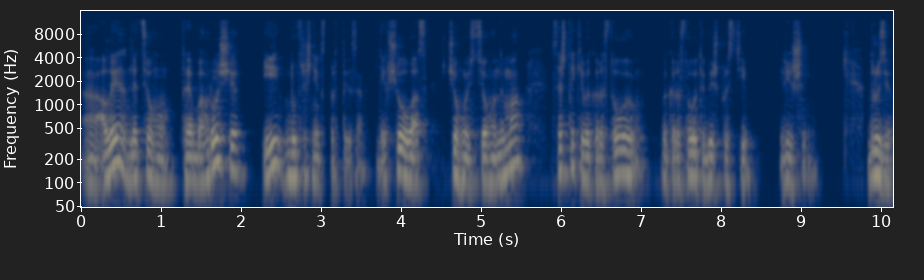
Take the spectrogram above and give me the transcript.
але для цього треба гроші і внутрішня експертиза. Якщо у вас чогось цього нема, все ж таки використовуйте більш прості рішення. Друзі,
